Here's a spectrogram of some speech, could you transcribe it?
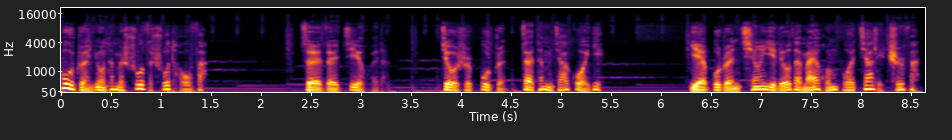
不准用他们梳子梳头发，最最忌讳的，就是不准在他们家过夜，也不准轻易留在埋魂婆家里吃饭。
